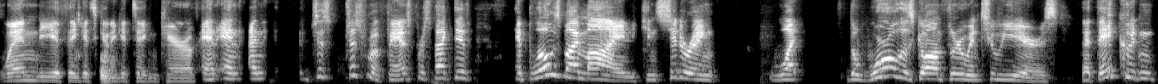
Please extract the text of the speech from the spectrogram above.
when do you think it's going to get taken care of? And and and just just from a fan's perspective, it blows my mind considering what the world has gone through in two years that they couldn't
